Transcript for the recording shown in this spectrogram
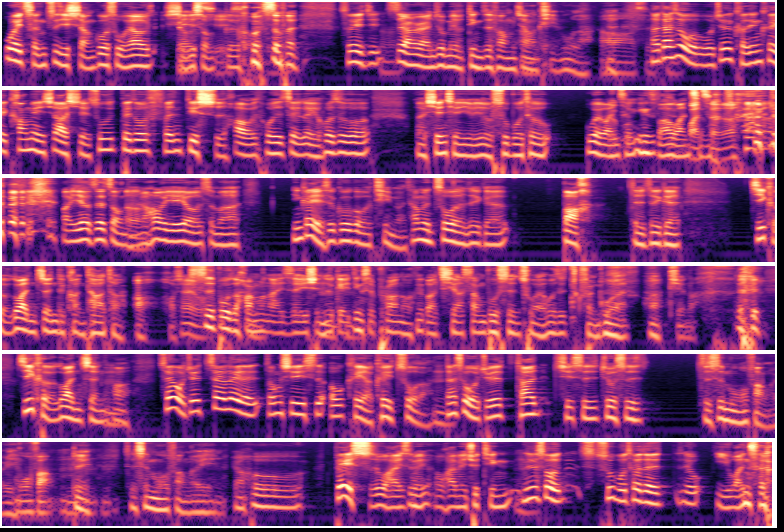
未曾自己想过说我要写一首歌或什么，所以就嗯。自然而然就没有定这方面这样的题目了。哎哦，那但是我我觉得可能可以 comment 一下，写出贝多芬第十号或者这一类，或者说呃先前也有舒伯特未完成，硬是把它完成。了，啊，也有这种的，嗯。然后也有什么，应该也是 Google team 啊，他们做的这个 Bach 的这个饥渴乱真的 cantata 哦，好像有。四部的 harmonization，、嗯就给一定 soprano 可以把其他三部伸出来，或者反过来啊，天哪，对，饥渴乱真嗯。啊，所以我觉得这类的东西是 OK 啊，可以做了，嗯。但是我觉得它其实就是只是模仿而已，模仿，嗯对只是模仿而已。嗯。然后贝什我还是没，我还没去听。嗯。那时候舒伯特的就已完成，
